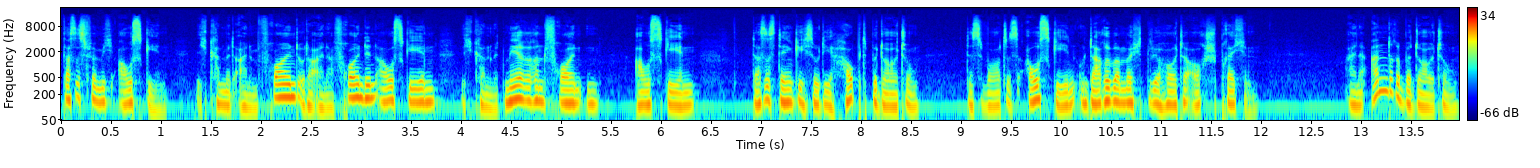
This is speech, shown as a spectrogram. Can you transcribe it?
Das ist für mich Ausgehen. Ich kann mit einem Freund oder einer Freundin ausgehen. Ich kann mit mehreren Freunden ausgehen. Das ist, denke ich, so die Hauptbedeutung des Wortes Ausgehen und darüber möchten wir heute auch sprechen. Eine andere Bedeutung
